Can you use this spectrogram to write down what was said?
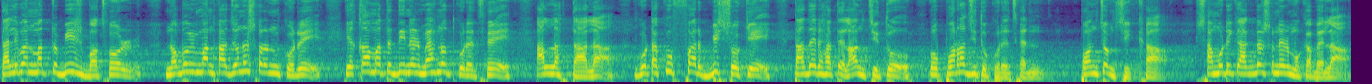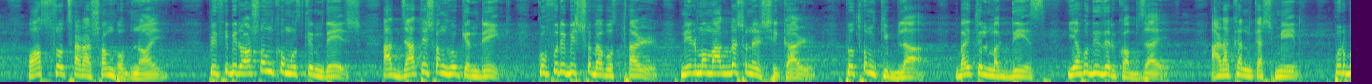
তালিবান মাত্র ২০ বছর নববিমান মানহাজ অনুসরণ করে একামাতে দিনের মেহনত করেছে। আল্লাহ তাআলা গোটা কুফফার বিশ্বকে তাদের হাতে লাঞ্ছিত ও পরাজিত করেছেন। পঞ্চম শিক্ষা। সামরিক আগ্রাসনের মোকাবেলা। অস্ত্র ছাড়া সম্ভব নয়। পৃথিবীর অসংখ্য মুসলিম দেশ আজ জাতিসংঘ কেন্দ্রিক কুফুরি বিশ্ব ব্যবস্থার নির্মম আগ্রাসনের শিকার। প্রথম কিবলা, বাইতুল মাকদিস, ইয়াহুদিদের কবজায়। আরাকান কাশ্মীর পূর্ব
